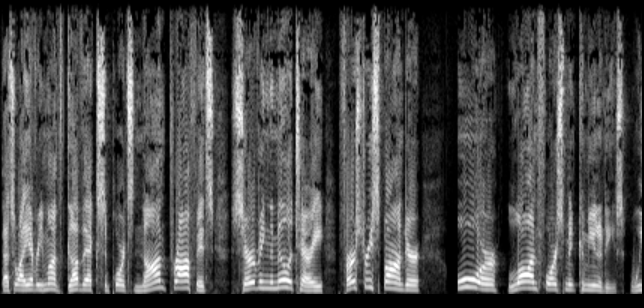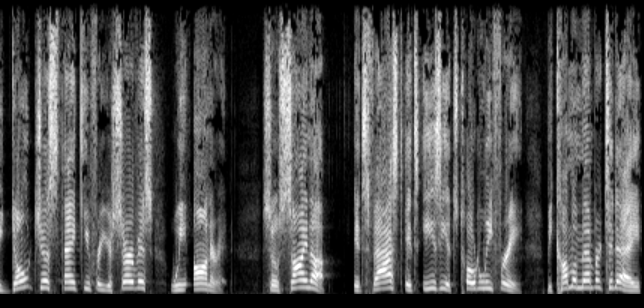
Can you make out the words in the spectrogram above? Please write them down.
That's why every month GovX supports nonprofits serving the military, first responder, or law enforcement communities. We don't just thank you for your service, we honor it. So sign up. It's fast, it's easy, it's totally free. Become a member today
